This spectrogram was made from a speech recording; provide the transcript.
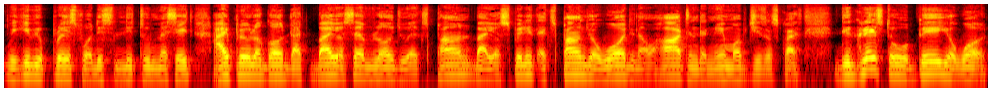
We give you praise for this little message. I pray, Lord God, that by yourself, Lord, you expand by your spirit, expand your word in our heart in the name of Jesus Christ. The grace to obey your word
